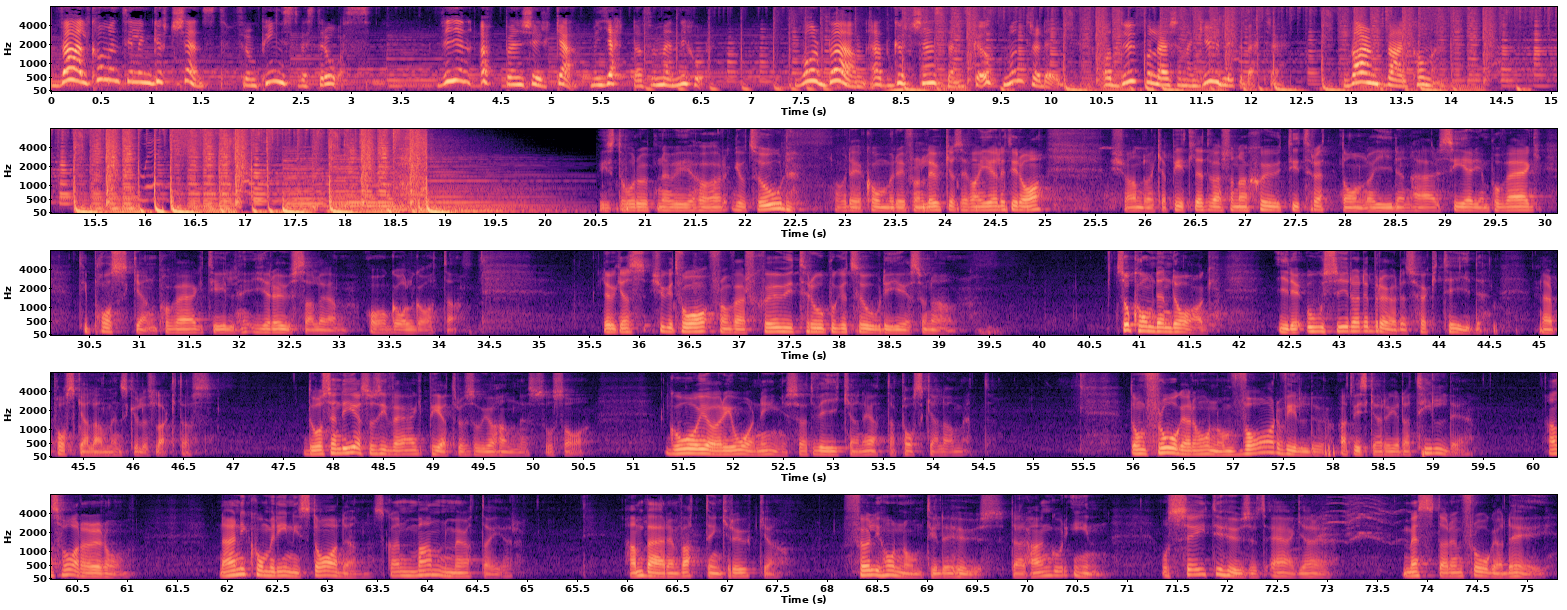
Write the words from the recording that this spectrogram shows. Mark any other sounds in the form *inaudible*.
Välkommen till en gudstjänst från Pingst Västerås. Vi är en öppen kyrka med hjärta för människor. Vår bön är att gudstjänsten ska uppmuntra dig och att du får lära känna Gud lite bättre. Varmt välkommen! Vi står upp när vi hör Guds ord och det kommer ifrån Lukas evangeliet idag. 22 kapitlet, verserna 7 till 13 och i den här serien på väg till påsken, på väg till Jerusalem och Golgata. Lukas 22 från vers 7 i tro på Guds ord i Jesu namn. Så kom den dag i det osyrade brödets högtid när påskalammen skulle slaktas. Då sände Jesus iväg Petrus och Johannes och sa Gå och gör i ordning så att vi kan äta påskalammet. De frågade honom, var vill du att vi ska reda till det? Han svarade dem, när ni kommer in i staden ska en man möta er. Han bär en vattenkruka. Följ honom till det hus där han går in och säg till husets ägare, Mästaren frågar dig,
